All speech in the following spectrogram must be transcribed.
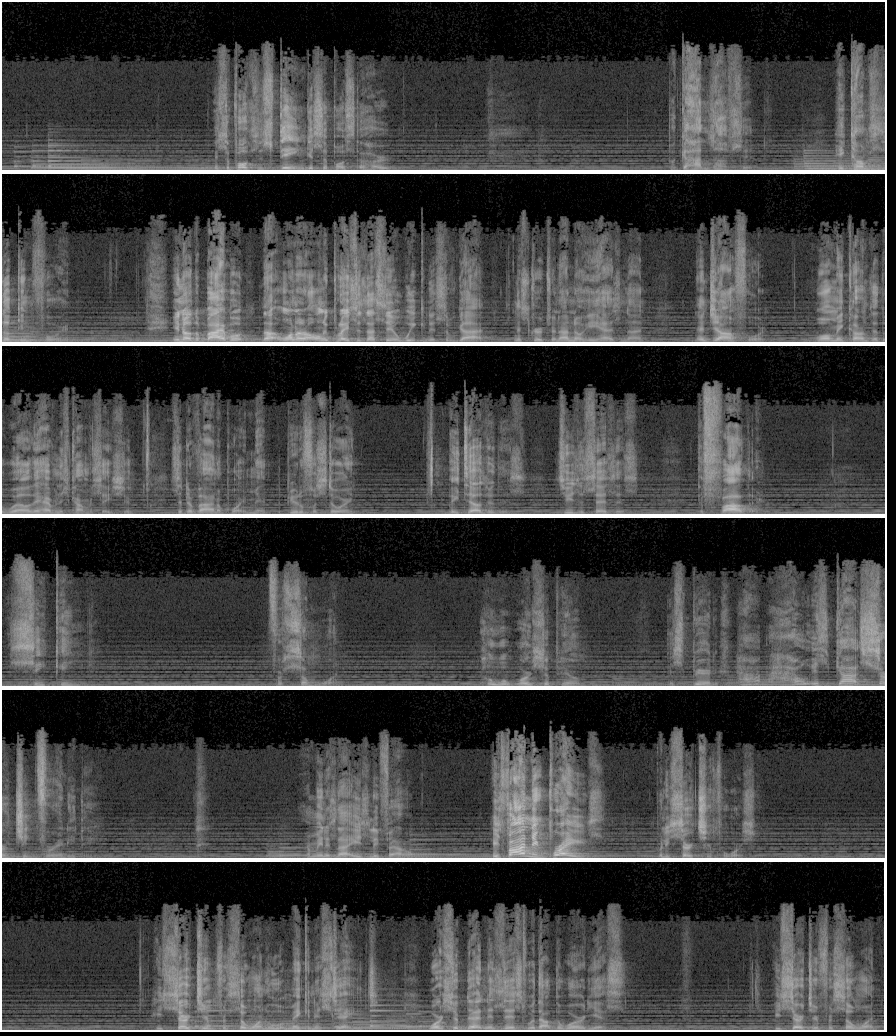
It's supposed to sting, it's supposed to hurt. But God loves it. He comes looking for it. You know, the Bible, one of the only places I see a weakness of God in Scripture, and I know He has none. In John 4, woman comes at the well, they're having this conversation. It's a divine appointment, a beautiful story. But He tells her this. Jesus says this The Father seeking for someone who will worship him in spirit. How, how is God searching for anything? I mean, it's not easily found. He's finding praise, but he's searching for worship. He's searching for someone who will make an exchange. Worship doesn't exist without the word yes. He's searching for someone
